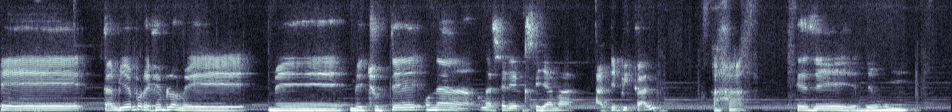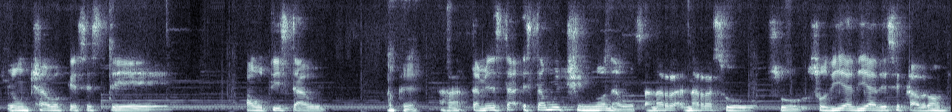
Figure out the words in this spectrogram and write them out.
eh, también, por ejemplo, me, me, chuté una, una, serie que se llama Atypical. Ajá. Es de, de, un, de un chavo que es este autista, güey. Ok. También está, está muy chingona, O sea, narra, su, su, día a día de ese cabrón.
